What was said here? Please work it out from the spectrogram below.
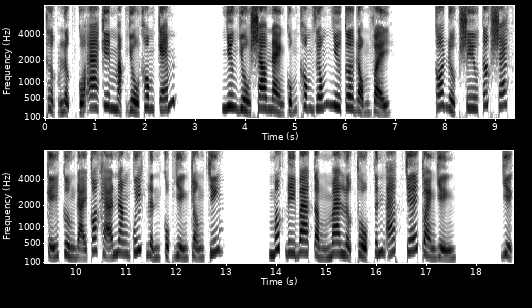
Thực lực của A Kim mặc dù không kém, nhưng dù sao nàng cũng không giống như cơ động vậy. Có được siêu tất sát kỹ cường đại có khả năng quyết định cục diện trận chiến. Mất đi ba tầng ma lực thuộc tính áp chế toàn diện. Diệt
